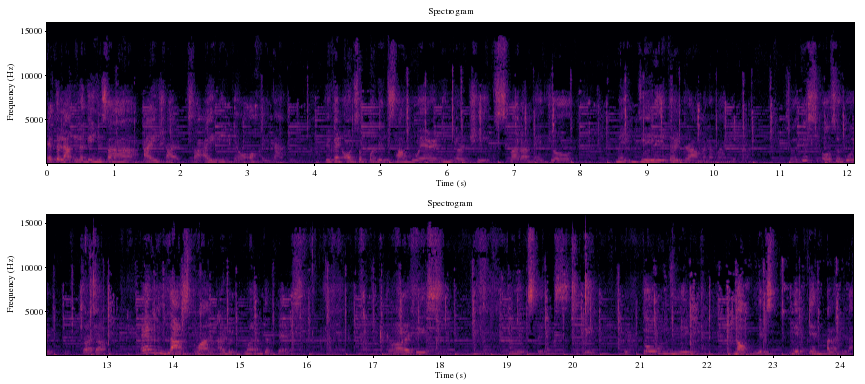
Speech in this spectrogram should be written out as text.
ito lang, ilagay nyo sa eyeshot, sa eyelid nyo, okay na. You can also put it somewhere in your cheeks para medyo may glitter drama naman, diba? So, it is also good product. And last one are the one of the best are these lipsticks. Okay. Itong lip no, lip, lip tint pala nila.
